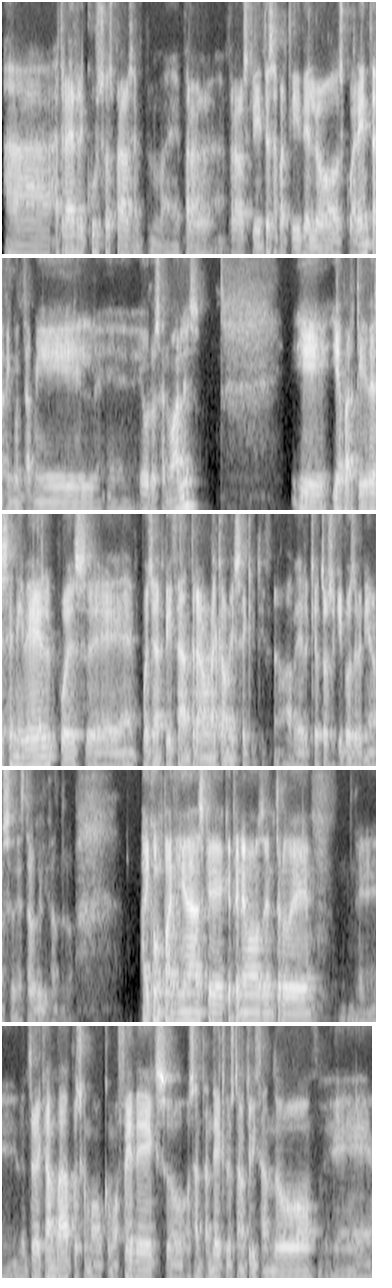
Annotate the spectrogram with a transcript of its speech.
a, traer recursos para los, em, eh, para, para, los clientes a partir de los 40, 50 mil euros anuales. Y, y, a partir de ese nivel, pues, pues ya empieza a entrar un account executive, ¿no? A ver qué otros equipos deberían estar utilizándolo. Hay compañías que, tenemos dentro de, dentro de Canva, pues como, como FedEx o, Santander, que lo están utilizando eh,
